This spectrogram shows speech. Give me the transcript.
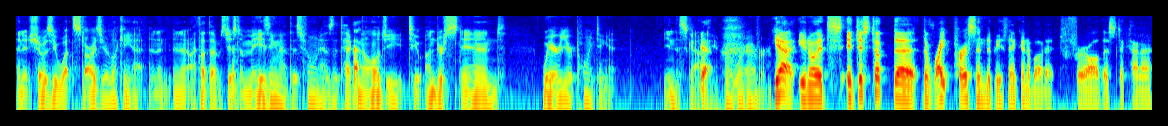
and it shows you what stars you're looking at. And, and I thought that was just amazing that this phone has the technology to understand where you're pointing it in the sky Yeah. or wherever. yeah you know it's it just took the the right person to be thinking about it for all this to kind of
